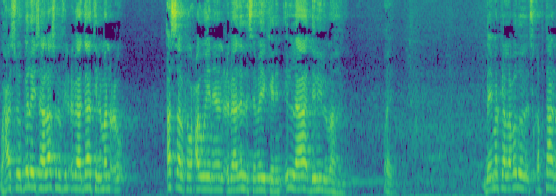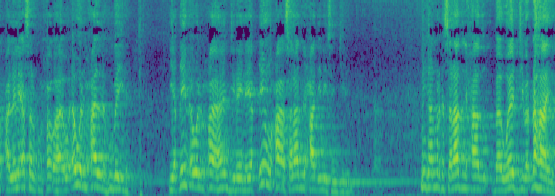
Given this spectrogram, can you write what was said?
waxaa soo gelaysa alaslu fi lcibaadaati اlmancu asalka waxaa weya inaan cibaado la samey karin ilaa daliil maahan. Ayb day marka labadooda isqabtaan waxaa laleeyahy asalku muxuu ahaa awal maxaa la hubayna? Yaqiin awal maxaa ahaan jirayna? Yaqiin waxaa ah salaad lixaad inaysan jirin. Ninkan marka salaad lixaad baa waajiba dhahaayo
